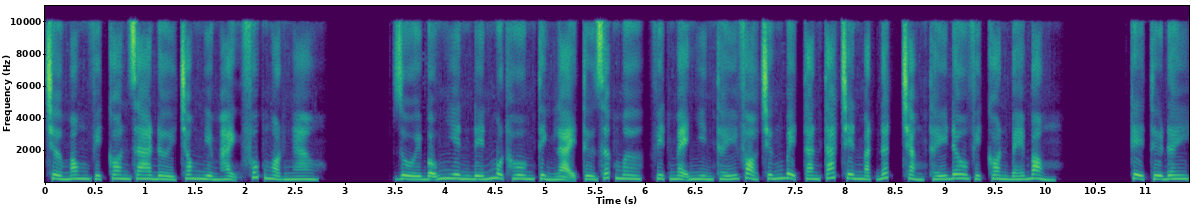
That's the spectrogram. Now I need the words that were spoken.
chờ mong vịt con ra đời trong niềm hạnh phúc ngọt ngào. Rồi bỗng nhiên đến một hôm tỉnh lại từ giấc mơ, vịt mẹ nhìn thấy vỏ trứng bể tan tác trên mặt đất chẳng thấy đâu vịt con bé bỏng. Kể từ đây,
